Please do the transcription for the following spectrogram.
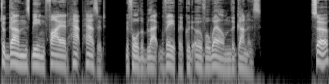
to guns being fired haphazard before the black vapour could overwhelm the gunners. So,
